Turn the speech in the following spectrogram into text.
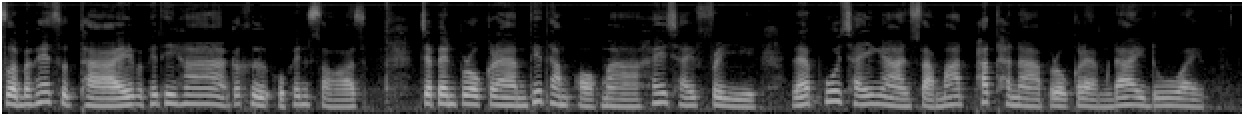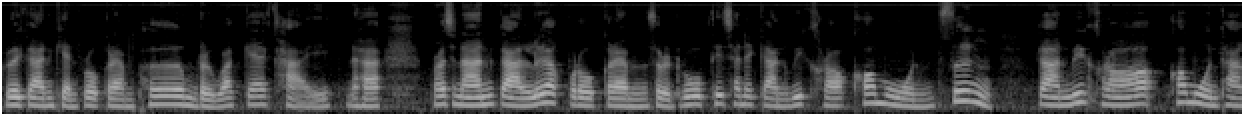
ส่วนประเภทสุดท้ายประเภทที่ 5 ก็คือ Open Source จะเป็นโปรแกรมที่ทำออกมาให้ใช้ฟรี และผู้ใช้งานสามารถพัฒนาโปรแกรมได้ด้วยโดยการเขียนโปรแกรมเพิ่มหรือว่าแก้ไขนะคะ เพราะฉะนั้นการเลือกโปรแกรมสำเร็จรูปที่ใช้ในการวิเคราะห์ข้อมูล ซึ่งการวิเคราะห์ข้อมูลทาง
